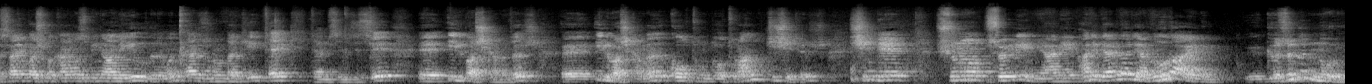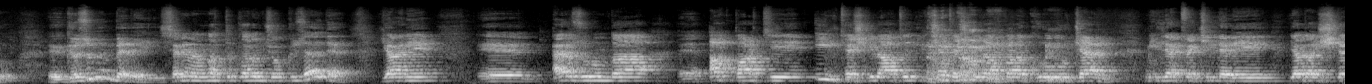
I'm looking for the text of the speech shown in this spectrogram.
Sayın Başbakanımız Binali Yıldırım'ın Erzurum'daki tek temsilcisi e, il başkanıdır. E, il başkanı koltuğunda oturan kişidir. Şimdi şunu söyleyeyim yani hani derler ya nur aynım, gözümün nuru, e, gözümün bebeği. Senin anlattıkların çok güzel de yani e, Erzurum'da e, AK Parti il teşkilatı, ilçe teşkilatları kurulurken milletvekilleri ya da işte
